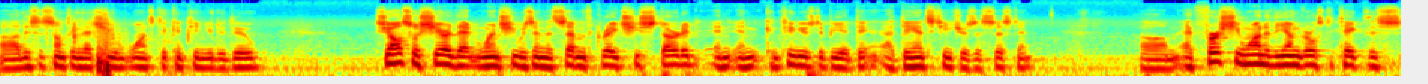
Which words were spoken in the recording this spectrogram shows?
Uh, this is something that she wants to continue to do. She also shared that when she was in the seventh grade, she started and, and continues to be a, da- a dance teacher's assistant. Um, at first, she wanted the young girls to take this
